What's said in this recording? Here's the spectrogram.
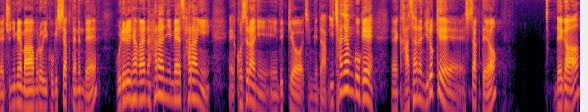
에, 주님의 마음으로 이 곡이 시작되는데 우리를 향한 하나님의 사랑이 에, 고스란히 느껴집니다. 이 찬양곡의 예, 가사는 이렇게 시작돼요. 내가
